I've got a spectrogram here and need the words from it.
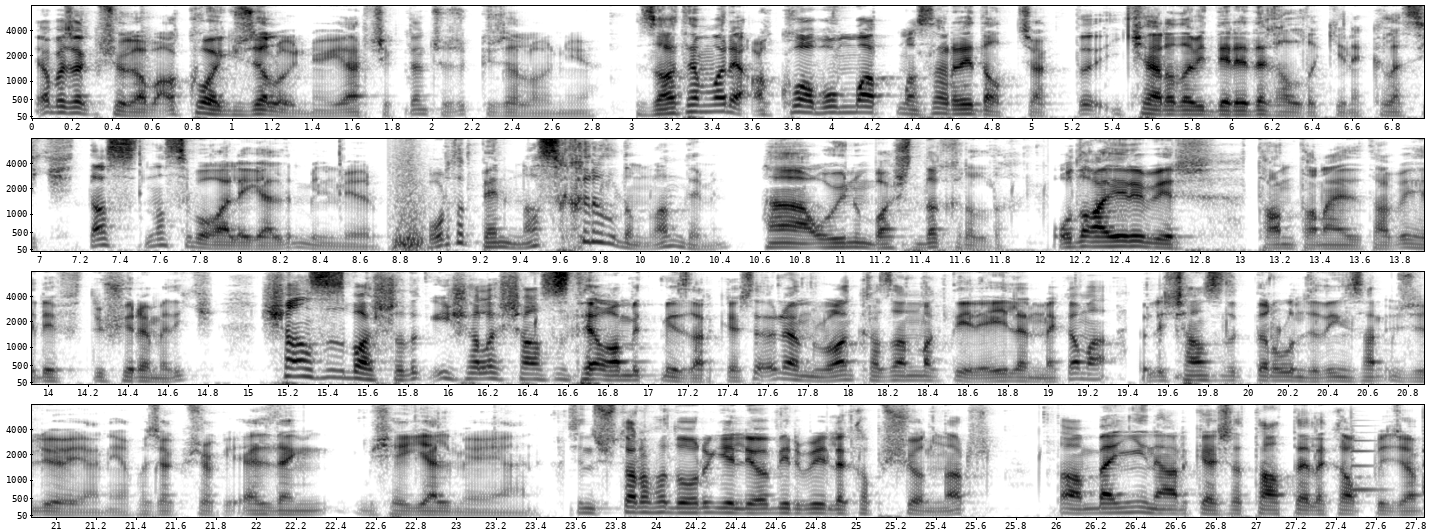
Yapacak bir şey yok abi. Aqua güzel oynuyor. Gerçekten çocuk güzel oynuyor. Zaten var ya Aqua bomba atmasa red atacaktı. İki arada bir derede kaldık yine klasik. Nasıl nasıl bu hale geldim bilmiyorum. Orada ben nasıl kırıldım lan demin? Ha oyunun başında kırıldık. O da ayrı bir tantanaydı tabii. Herif düşüremedik. Şanssız başladık. İnşallah şanssız devam etmeyiz arkadaşlar. Önemli olan kazanmak değil eğlenmek ama böyle şanssızlıklar olunca da insan üzülüyor yani. Yapacak bir şey yok. Elden bir şey gelmiyor yani. Şimdi şu tarafa doğru geliyor. Birbiriyle kapışıyorlar. Tamam ben yine arkadaşlar tahtayla kaplayacağım.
